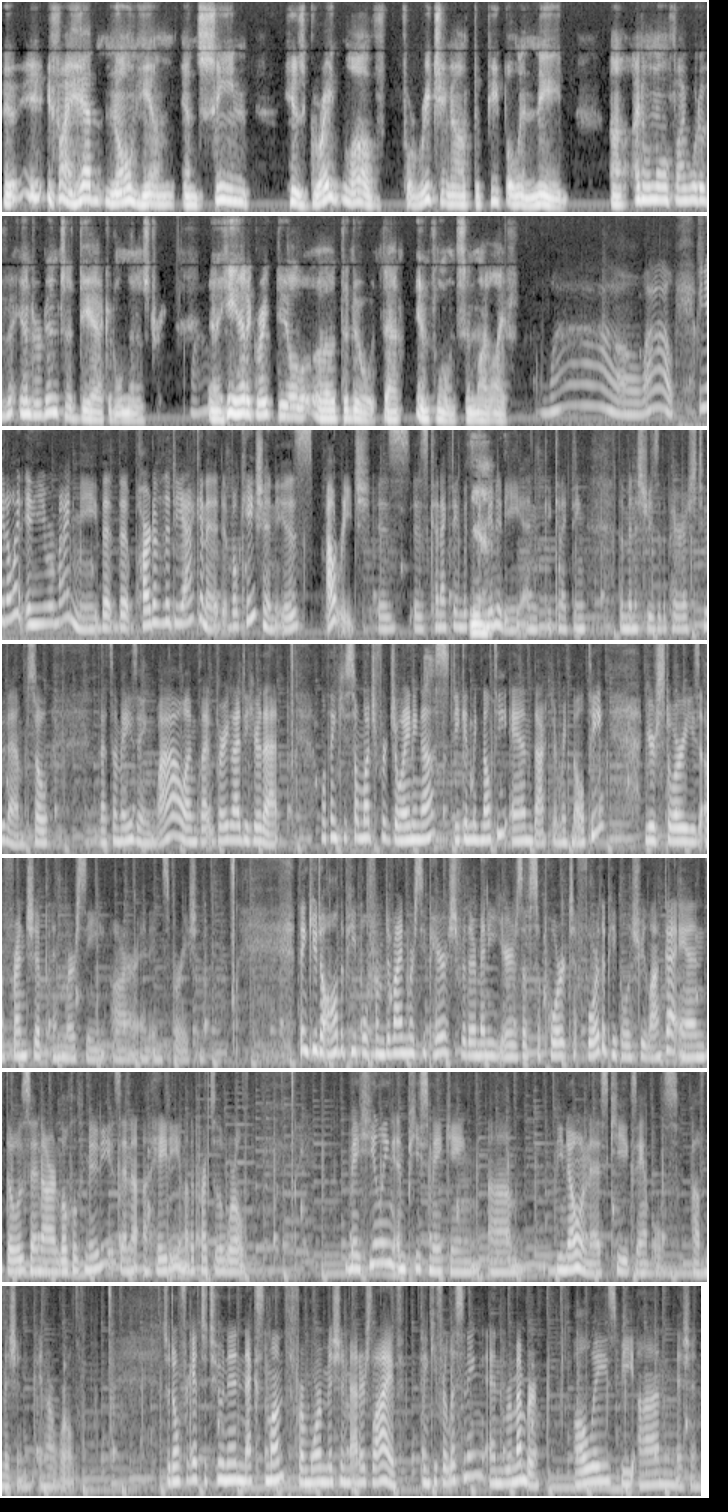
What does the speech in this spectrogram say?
if I had known him and seen his great love for reaching out to people in need, uh, I don't know if I would have entered into diaconal ministry. Wow. Uh, he had a great deal uh, to do with that influence in my life. Wow, wow. And you know what? And you remind me that the part of the diaconate vocation is outreach, is is connecting with the yeah. community and connecting the ministries of the parish to them. So that's amazing. Wow, I'm glad, very glad to hear that. Well, thank you so much for joining us, Deacon McNulty and Dr. McNulty. Your stories of friendship and mercy are an inspiration. Thank you to all the people from Divine Mercy Parish for their many years of support for the people of Sri Lanka and those in our local communities in uh, Haiti and other parts of the world. May healing and peacemaking um, be known as key examples of mission in our world. So don't forget to tune in next month for more Mission Matters Live. Thank you for listening, and remember, always be on mission.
